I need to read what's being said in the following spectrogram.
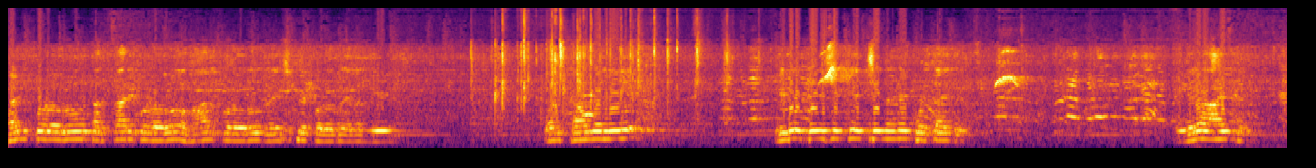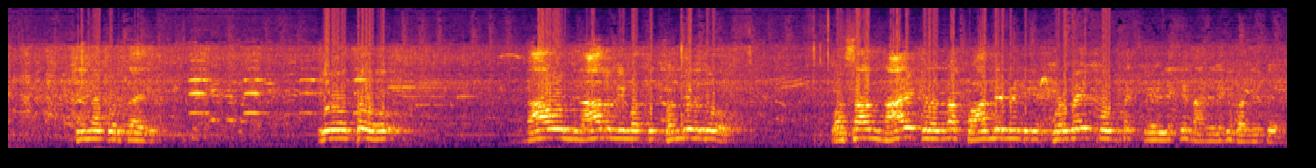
ಹಣ್ಣು ಕೊಡೋರು, ತರಕಾರಿ ಕೊಡೋರು, ಹಾಲು ಕೊಡೋರು ರೇಷ್ಮೆ ಕೊಡೋರು ಎಲ್ಲ ನೀವು ಒಂದು ಕಾಲದಲ್ಲಿ ಇಡೀ ದೇಶಕ್ಕೆ ಚಿನ್ನನೇ ಕೊಡ್ತಾ ಇದ್ರು. ಏನೋ ಆಯ್ತು. ಚಿನ್ನ ಕೊಡ್ತಾ ಇದ್ರು. ಇವತ್ತು ನಾವು, ನಾನು ನಿಮ್ಮ ಹತ್ರ ಬಂದಿರೋದು ಹೊಸ ನಾಯಕರನ್ನ ಪಾರ್ಲಿಮೆಂಟ್ಗೆ ಕೊಡಬೇಕು ಅಂತ ಕೇಳಲಿಕ್ಕೆ ನಾನು ಇಲ್ಲಿಗೆ ಬಂದಿದ್ದೇನೆ.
